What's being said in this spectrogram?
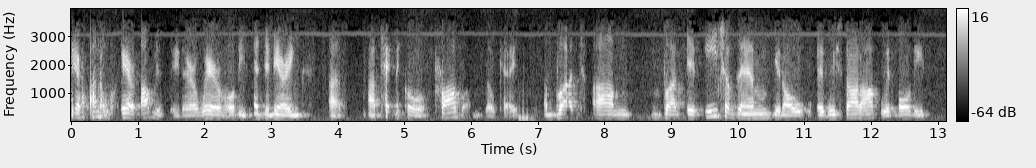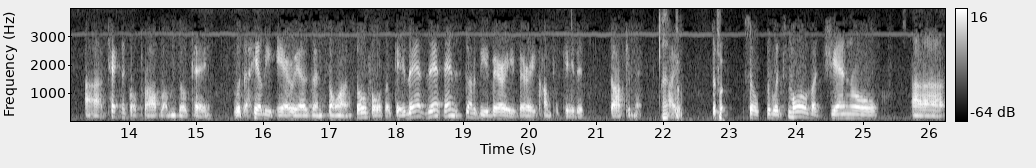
they're unaware. Obviously, they're aware of all these engineering uh, uh, technical problems. Okay, but um, but if each of them, you know, if we start off with all these uh, technical problems, okay, with the hilly areas and so on and so forth, okay, then then, then it's going to be a very very complicated document. Uh, right? So, for, so, so it's more of a general uh,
